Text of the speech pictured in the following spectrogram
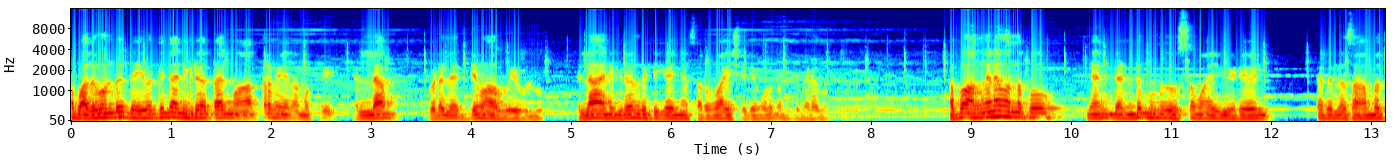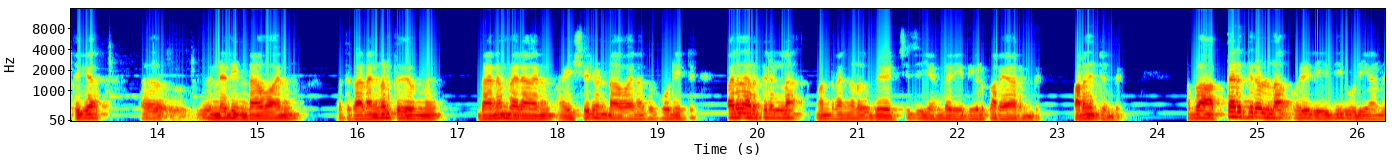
അപ്പോൾ അതുകൊണ്ട് ദൈവത്തിന്റെ അനുഗ്രഹത്താൽ മാത്രമേ നമുക്ക് എല്ലാം ഇവിടെ ലഭ്യമാവുകയുള്ളൂ. എല്ലാ അനുഗ്രഹവും കിട്ടിക്കഴിഞ്ഞാൽ സർവ ഐശ്വര്യങ്ങളും നമുക്ക് നിലനിൽക്കുകയുള്ളൂ അപ്പോൾ അങ്ങനെ വന്നപ്പോൾ ഞാൻ രണ്ട് മൂന്ന് ദിവസമായി വീഡിയോയിൽ അതിലുള്ള സാമ്പത്തിക ഉന്നതി ഉണ്ടാവാനും കടങ്ങൾ തീർന്ന് ധനം വരാനും ഐശ്വര്യം ഉണ്ടാവാനും ഒക്കെ കൂടിയിട്ട് പലതരത്തിലുള്ള മന്ത്രങ്ങൾ ഉപയോഗിച്ച് ചെയ്യേണ്ട രീതികൾ പറയാറുണ്ട് പറഞ്ഞിട്ടുണ്ട്. അപ്പോൾ അത്തരത്തിലുള്ള ഒരു രീതി കൂടിയാണ്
